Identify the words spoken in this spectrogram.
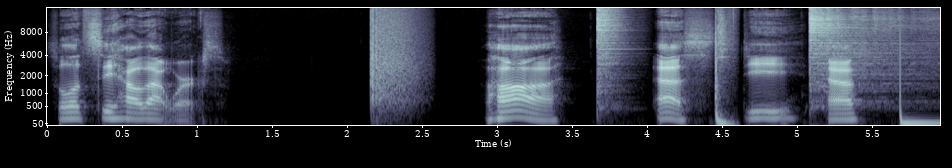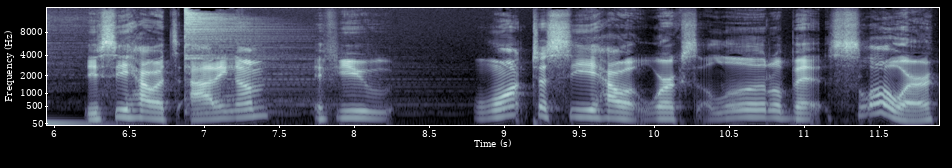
So let's see how that works. Aha, S, D, F. You see how it's adding them? If you want to see how it works a little bit slower,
